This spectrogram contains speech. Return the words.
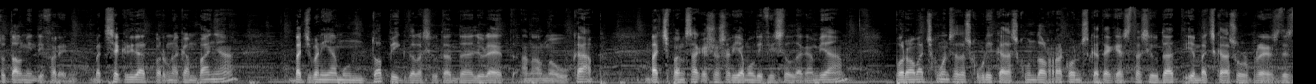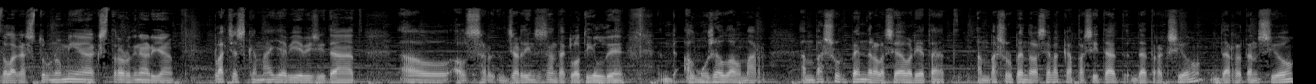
totalment diferent. Vaig ser cridat per una campanya vaig venir amb un tòpic de la ciutat de Lloret en el meu cap, vaig pensar que això seria molt difícil de canviar, però vaig començar a descobrir cadascun dels racons que té aquesta ciutat i em vaig quedar sorprès. Des de la gastronomia extraordinària, platges que mai havia visitat, el, els jardins de Santa Clotilde, el Museu del Mar, em va sorprendre la seva varietat, em va sorprendre la seva capacitat d'atracció, de retenció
